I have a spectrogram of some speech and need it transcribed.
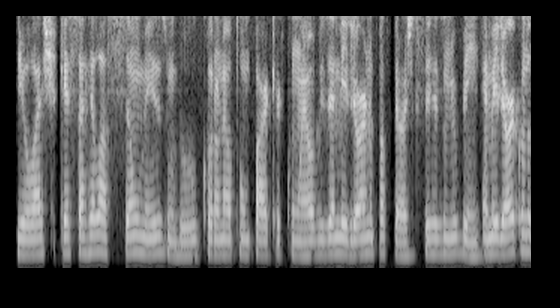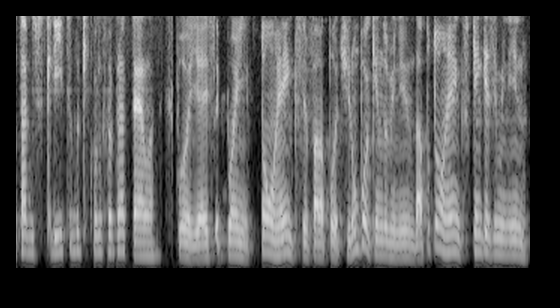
eu acho que essa relação mesmo do Coronel Tom Parker com Elvis é melhor no papel. Acho que você resumiu bem. É melhor quando estava escrito do que quando foi pra tela. Pô, e aí você põe Tom Hanks, você fala, pô, tira um pouquinho do menino, dá pro Tom Hanks. Quem que é esse menino?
